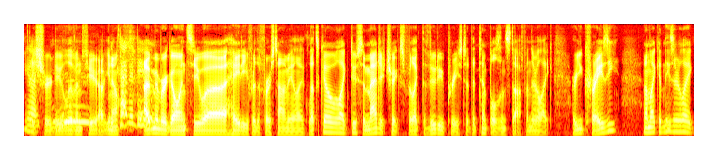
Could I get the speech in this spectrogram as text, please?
You're they like, sure do live in fear. You know. I remember going to uh, Haiti for the first time, and being like, let's go like do some magic tricks for like the voodoo priest at the temples and stuff. And they're like, are you crazy? And I'm like, and these are like,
